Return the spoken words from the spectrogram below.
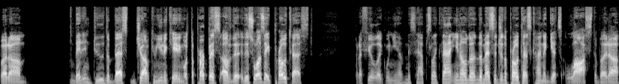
but um they didn't do the best job communicating what the purpose of the this was a protest. But i feel like when you have mishaps like that you know the, the message of the protest kind of gets lost. But uh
